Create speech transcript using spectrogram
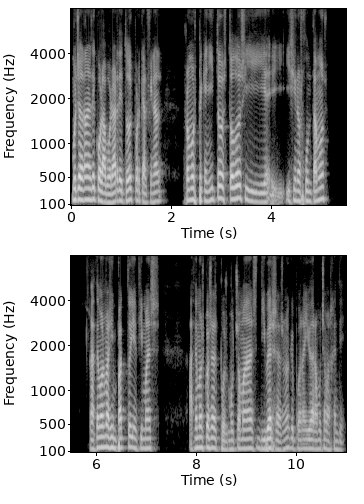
muchas ganas de colaborar de todos porque al final somos pequeñitos todos y, si nos juntamos hacemos más impacto y encima es, hacemos cosas pues mucho más diversas, ¿no? Que pueden ayudar a mucha más gente.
